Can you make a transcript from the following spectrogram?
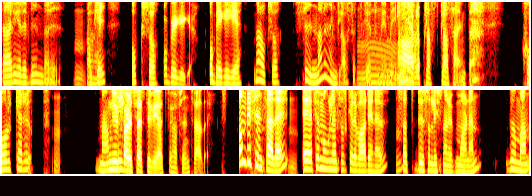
Där är det vin där i. Mm. Okej, också, Och BGG. och BGG, men också fina vinglaset ska jag ta med mig. Mm. Inga Ja. jävla plastglas här inte. Korkar upp. Mm. Man Nu ligger förutsätter vi att vi har fint väder. Om det är fint väder, Mm. eh, förmodligen så ska det vara det nu, så att du som lyssnar nu på morgonen, gumman,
